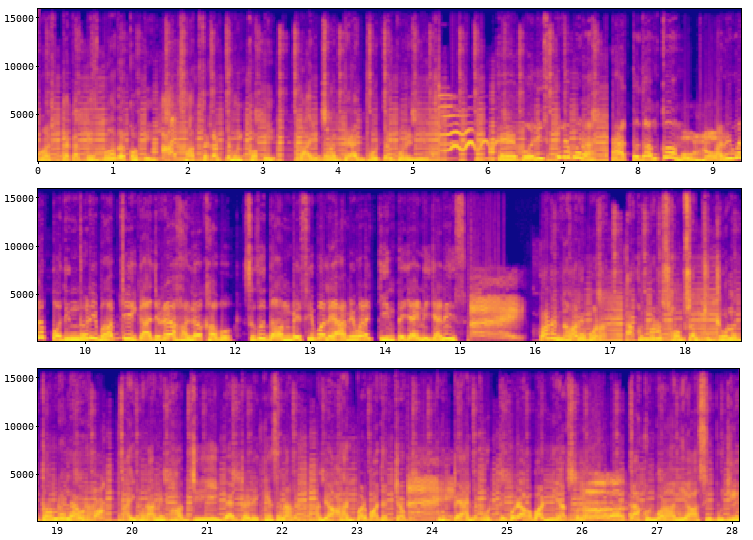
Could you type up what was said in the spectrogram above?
পাঁচ টাকাতে বাঁধাকপি সাত টাকার ফুলকপি তাই পুরো ব্যাগ ভর্তি করে নিয়েছি। এ, বলিস কি রে বড়া এত দাম কম? আমি মানে কদিন ধরেই ভাবছি গাজরের হালুয়া খাব শুধু দাম বেশি বলে আমি মানে কিনতে যাইনি জানিস? আরে না রে বড়া এখন বড় সব সবজি জলের দাম রে লাউরা তাই বড় আমি ভাবছি এই ব্যাগটা রেখে এসে না আমি আর একবার বাজার যাব। পুরো ব্যাগ ভর্তি করে আবার নিয়ে আসব না। এখন বড় আমি আসি বুঝলি?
